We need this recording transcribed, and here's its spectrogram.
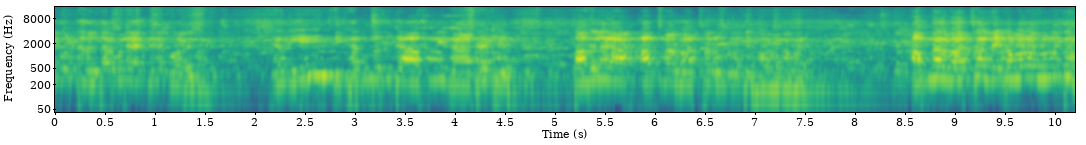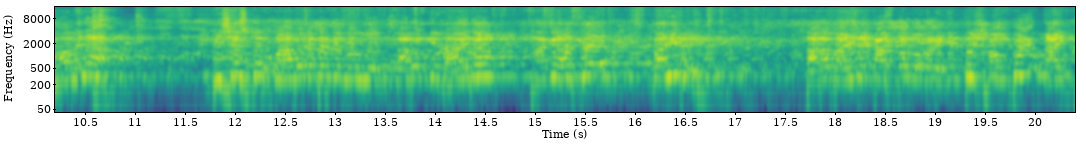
হাতে করতে হবে, তার মানে একদিনে করে না। এই লেখাগুলো যদি আপনি না দেখেন, তাহলে আপনার বাচ্চার উন্নতি হবে না ভাই। আপনার বাচ্চার লেখাপড়া উন্নতি হবে না। বিশেষ করে মা বোনেদেরকে বলব, কারণ কি ভাইরা থাকে হচ্ছে বাহিরে। তারা বাইরে কাজকর্ম করে, কিন্তু সম্পূর্ণ দায়িত্ব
